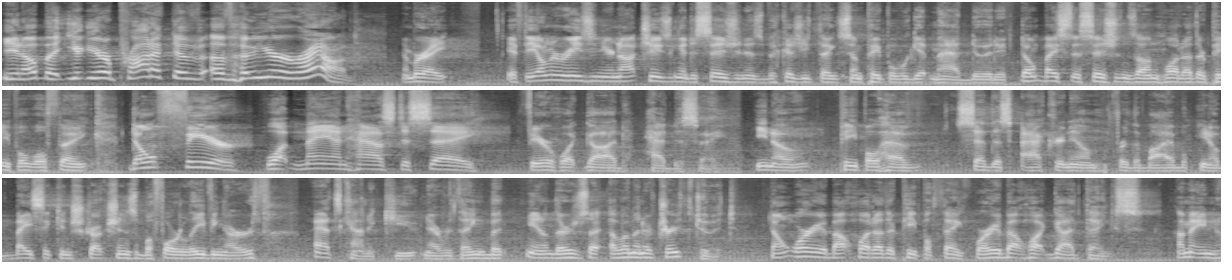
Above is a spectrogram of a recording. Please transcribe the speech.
You know but you're a product of, of who you're around. Number eight if the only reason you're not choosing a decision is because you think some people will get mad do it, don't base decisions on what other people will think. Don't fear what man has to say fear what God had to say. You know, people have said this acronym for the Bible, you know, basic instructions before leaving earth. That's kind of cute and everything, but, you know, there's an element of truth to it. Don't worry about what other people think, worry about what God thinks. I mean,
